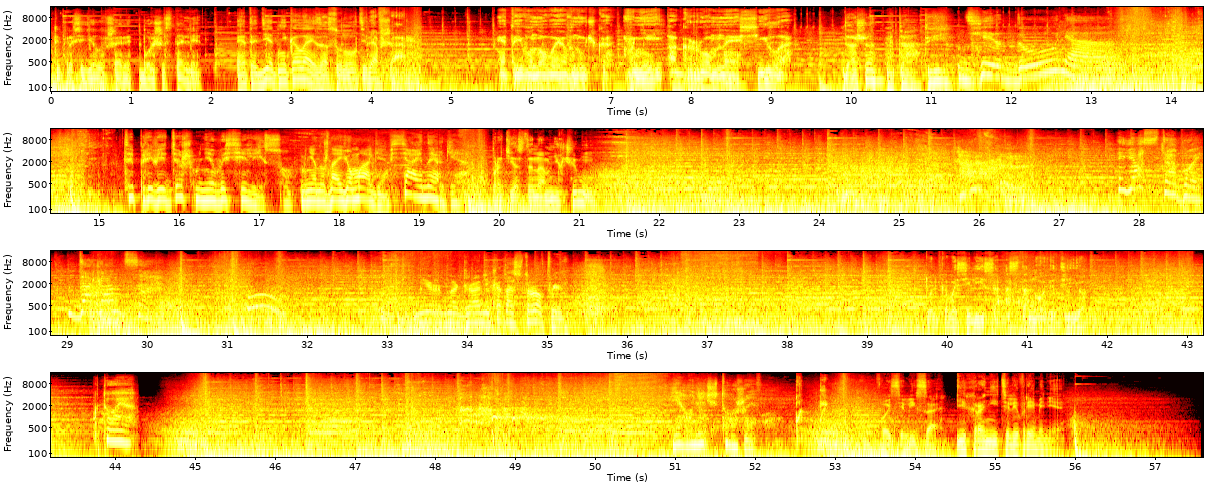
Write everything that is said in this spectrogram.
Ты просидела в шаре больше ста лет. Это дед Николай засунул тебя в шар. Это его новая внучка. В ней огромная сила. Даша, это ты? Дедуля. Ты приведешь мне Василису. Мне нужна ее магия, вся энергия. Протесты нам ни к чему. Я с тобой до конца. Мир на грани катастрофы. Только Василиса остановит ее. Кто я? Я уничтожу его. Василиса и Хранители времени.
